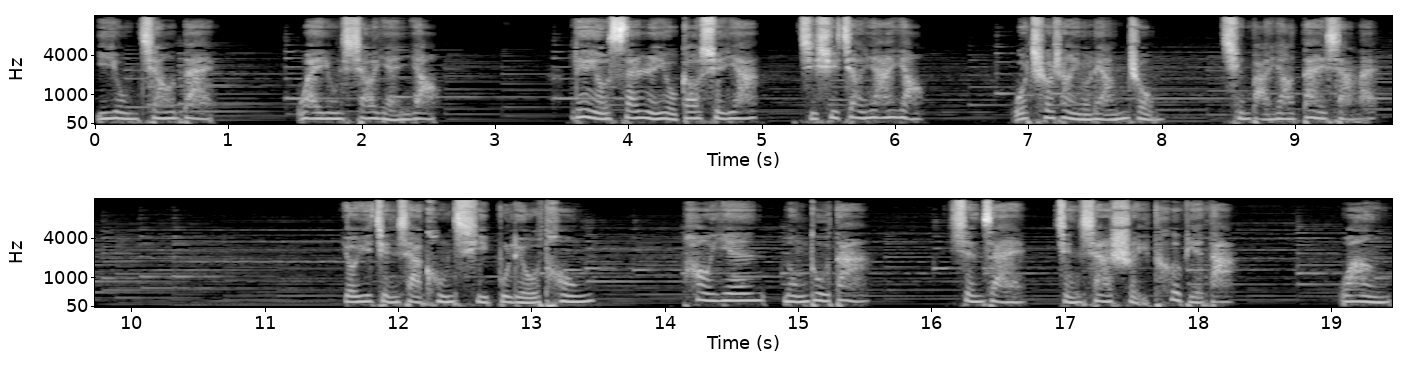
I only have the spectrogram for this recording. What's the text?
医用胶带、外用消炎药。另有三人有高血压，急需降压药。我车上有两种，请把药带下来。由于井下空气不流通。泡烟浓度大，现在井下水特别大，望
